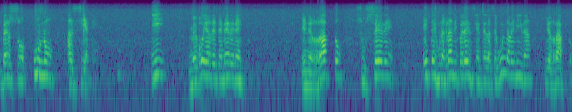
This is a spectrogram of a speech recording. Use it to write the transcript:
verso 1 al 7. Y me voy a detener en esto. En el rapto sucede, esta es una gran diferencia entre la segunda venida y el rapto.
